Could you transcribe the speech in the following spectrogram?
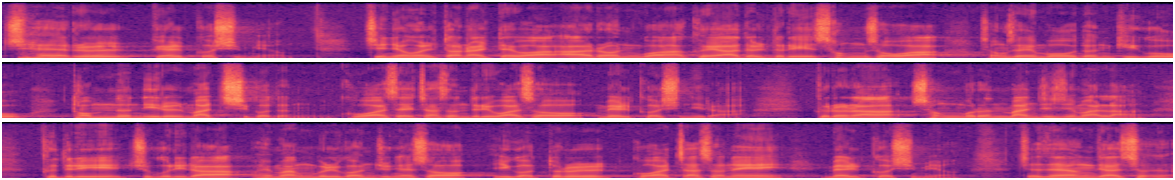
채를 꿰 것이며 진영을 떠날 때와 아론과 그의 아들들이 성소와 성소의 모든 기구 덮는 일을 마치거든 고아세 자손들이 와서 맬 것이니라. 그러나 성물은 만지지 말라 그들이 죽으리라 회막 물건 중에서 이것들을 고아 자손에 맬 것이며 제사장 자손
